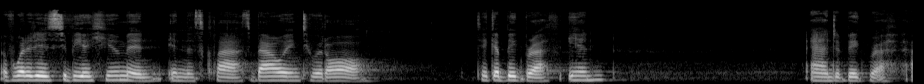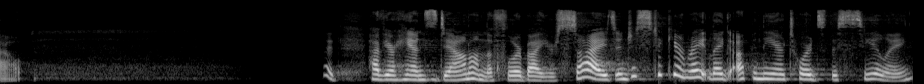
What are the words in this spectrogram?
of what it is to be a human in this class, bowing to it all. Take a big breath in and a big breath out. Good. Have your hands down on the floor by your sides and just stick your right leg up in the air towards the ceiling.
